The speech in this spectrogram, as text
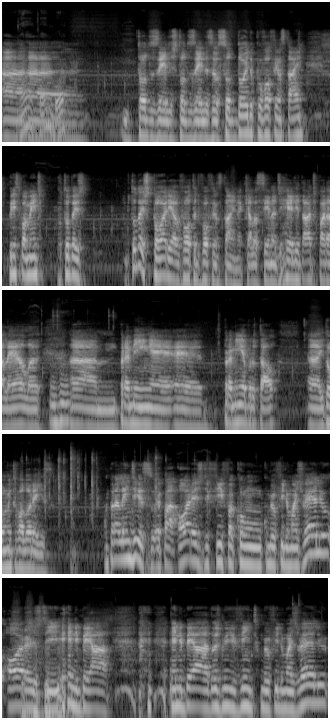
ah, uh, Todos eles, todos eles. Eu sou doido por Wolfenstein, principalmente por toda a, toda a história à volta de Wolfenstein, aquela cena de realidade paralela. Uhum. Um, para mim é, é para mim é brutal uh, e dou muito valor a isso. Para além disso, epá, horas de FIFA com, com meu filho mais velho, horas de NBA NBA 2020 com meu filho mais velho.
